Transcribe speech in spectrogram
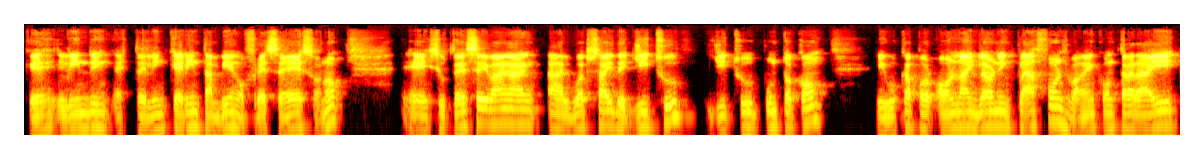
que es LinkedIn, este, LinkedIn también ofrece eso, ¿no? Eh, si ustedes se van al website de G2, g2.com, y busca por Online Learning Platforms, van a encontrar ahí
